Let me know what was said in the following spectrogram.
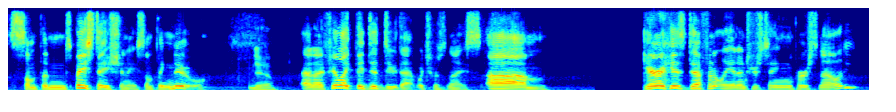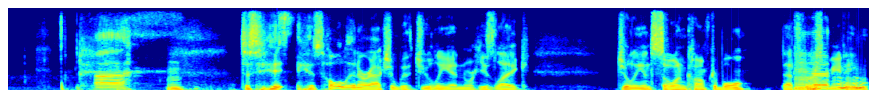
something space stationy, something new Yeah. and I feel like they did do that, which was nice. Um, Garak is definitely an interesting personality. Uh, just his, his whole interaction with Julian, where he's like, Julian's so uncomfortable that first meeting,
